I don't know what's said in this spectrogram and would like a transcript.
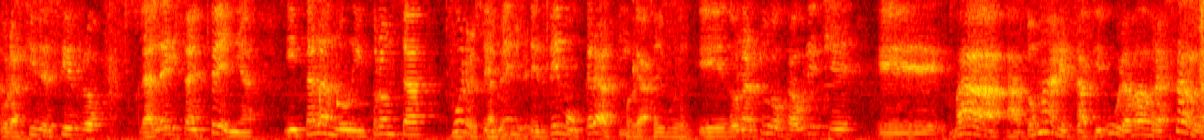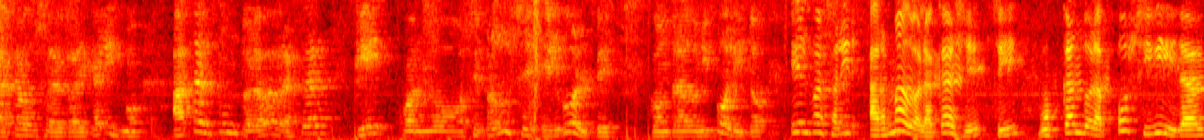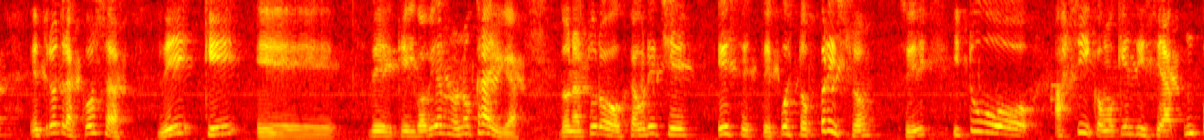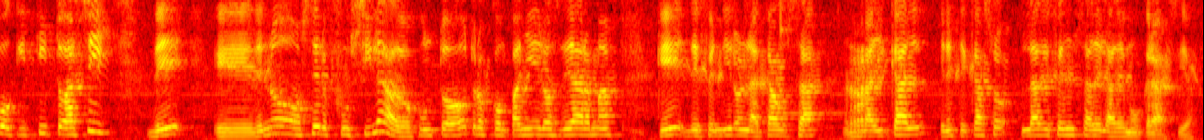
por así decirlo, la ley Sáenz Peña, instalando una impronta fuertemente democrática. Eh, don Arturo Jaureche eh, va a tomar esta figura, va a abrazar la causa del radicalismo, a tal punto la va a abrazar que cuando se produce el golpe contra don Hipólito, él va a salir armado a la calle, ¿sí? buscando la posibilidad, entre otras cosas, de que, eh, de que el gobierno no caiga. Don Arturo Jaureche es este, puesto preso ¿sí? y tuvo así, como quien dice, un poquitito así de, eh, de no ser fusilado junto a otros compañeros de armas que defendieron la causa radical, en este caso la defensa de la democracia.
